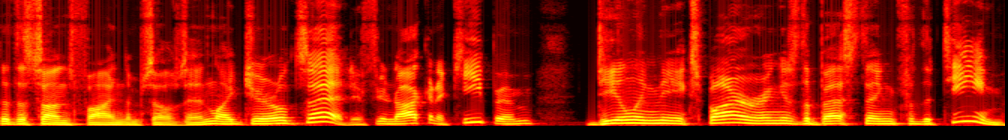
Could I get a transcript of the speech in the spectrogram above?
that the Suns find themselves in. Like Gerald said, if you're not going to keep him, dealing the expiring is the best thing for the team.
